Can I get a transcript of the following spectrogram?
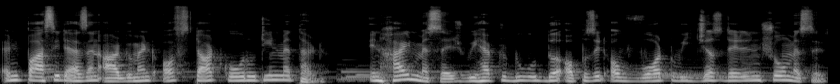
and pass it as an argument of start coroutine method. In hide message, we have to do the opposite of what we just did in show message.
